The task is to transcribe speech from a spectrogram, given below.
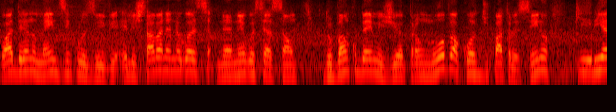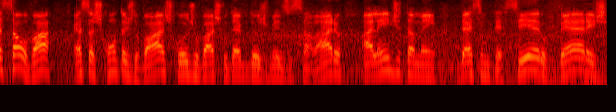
O Adriano Mendes, inclusive, ele estava na, negocia- na negociação do Banco BMG para um novo acordo de patrocínio que iria salvar essas contas do Vasco. Hoje o Vasco deve dois meses de salário, além de também 13 terceiro, férias,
